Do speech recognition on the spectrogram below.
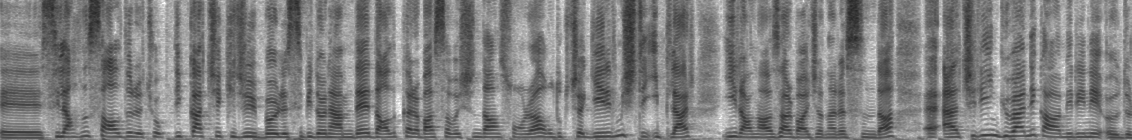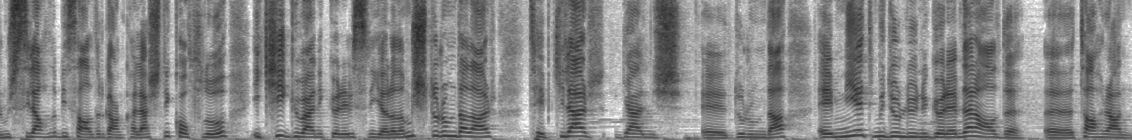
e, silahlı saldırı çok dikkat çekici böylesi bir dönemde Dağlık Karabağ Savaşı'ndan sonra oldukça gerilmişti ipler İran'la Azerbaycan arasında. E, elçiliğin güvenlik amirini öldürmüş silahlı bir saldırgan Kalaşnikovlu iki güvenlik görevlisini yaralamış durumdalar tepkiler gelmiş e, durumda. Emniyet Müdürlüğü'nü görevden aldı e, Tahran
